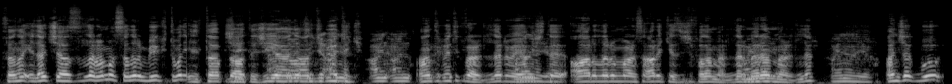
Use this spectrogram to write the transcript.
sana ilaç yazdılar ama sanırım büyük ihtimal iltihap Şey, dağıtıcı yani dağıtıcı, antibiyotik. Aynen, aynen, Antibiyotik verdiler veya Aynen işte ağrıların varsa ağrı kesici falan verdiler, Aynen merhem öyle. verdiler. aynen hocam. Ancak bu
